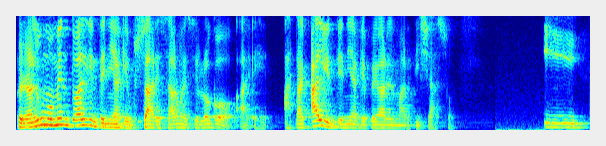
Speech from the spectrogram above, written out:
Pero en algún momento alguien tenía que usar esa arma y decir, loco, eh, hasta alguien tenía que pegar el martillazo. Y,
